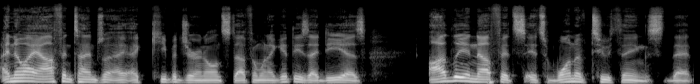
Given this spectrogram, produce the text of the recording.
I know I oftentimes I, I keep a journal and stuff, and when I get these ideas, oddly enough, it's it's one of two things that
